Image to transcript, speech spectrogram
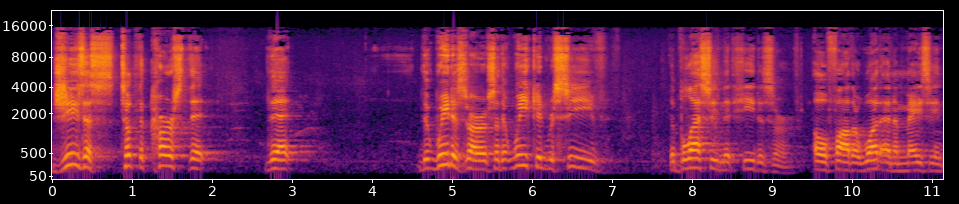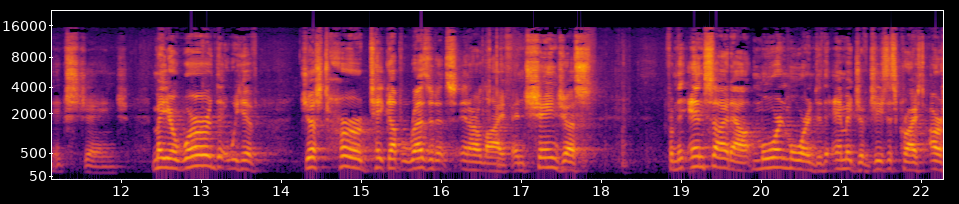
Jesus took the curse that, that, that we deserve so that we could receive the blessing that he deserved. Oh, Father, what an amazing exchange. May your word that we have just heard take up residence in our life and change us from the inside out more and more into the image of Jesus Christ, our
